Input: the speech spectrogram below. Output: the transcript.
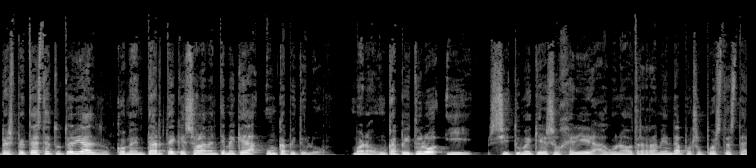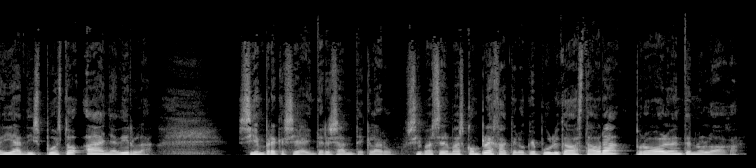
Respecto a este tutorial, comentarte que solamente me queda un capítulo. Bueno, un capítulo y si tú me quieres sugerir alguna otra herramienta, por supuesto estaría dispuesto a añadirla. Siempre que sea interesante, claro. Si va a ser más compleja que lo que he publicado hasta ahora, probablemente no lo haga.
